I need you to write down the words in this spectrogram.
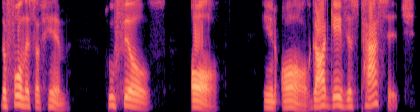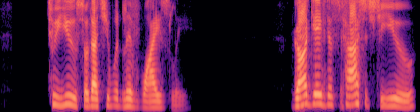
the fullness of him who fills all in all. God gave this passage to you so that you would live wisely. God gave this passage to you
